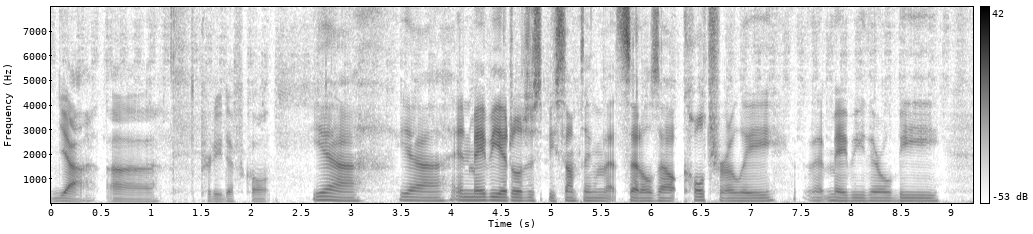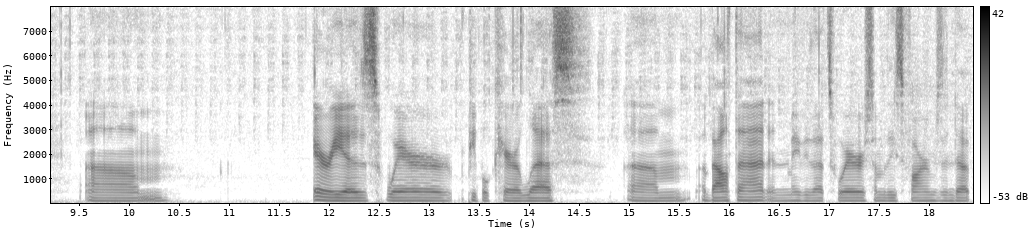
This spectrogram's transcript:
yeah, uh, it's pretty difficult. Yeah, yeah, and maybe it'll just be something that settles out culturally. That maybe there will be um, areas where people care less um, about that, and maybe that's where some of these farms end up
